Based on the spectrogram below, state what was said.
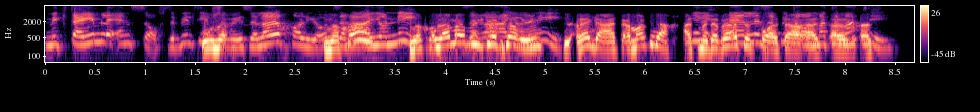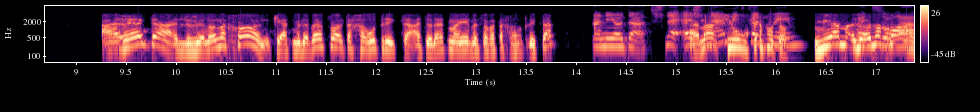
מקטעים לאינסוף, זה בלתי אפשרי, זה לא יכול להיות, זה נכון, רעיוני. נכון, למה בלתי אפשרי? רגע, אמרתי לך, את מדברת פה אין לזה פתרון מתמטי. רגע, זה לא נכון, כי את מדברת פה על תחרות ריצה, את יודעת מה יהיה בסוף התחרות ריצה? אני יודעת, שניהם מתקדמים לא נכון, בצורה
